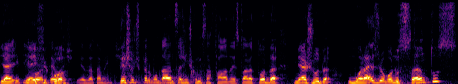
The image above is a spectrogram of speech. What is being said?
e aí, que ficou, e aí ficou. hoje. Exatamente. Deixa eu te perguntar, antes da gente começar a falar da história toda, me ajuda. O Moraes jogou no Santos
